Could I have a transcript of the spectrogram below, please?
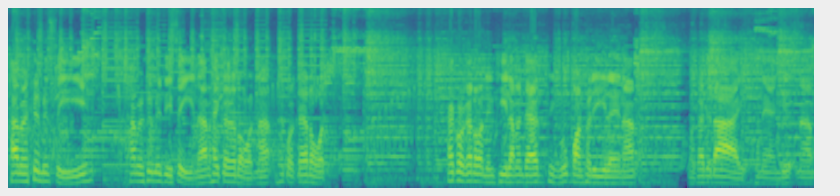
ถ้ามันขึ้นเป็นสี ถ้ามันขึ้นเป็นสีสีนะครับ ให้กระโดดนะ ให้กดกระโดด ถ้ากดกระโดดหนึ่งทีแล้วมันจะถึงลูกบอลพอดีเลยนะครับ มันก็จะได้คะแนนเยอะนะครับ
